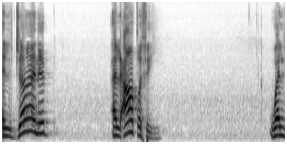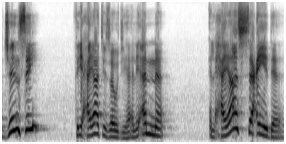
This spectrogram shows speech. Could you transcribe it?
الجانب العاطفي والجنسي في حياة زوجها لأن الحياة السعيدة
